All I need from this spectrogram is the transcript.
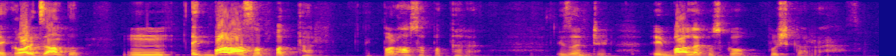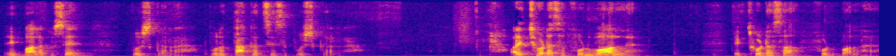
एक और एग्ज़ाम्पल एक बड़ा सा पत्थर, एक बड़ा सा पत्थर है इजंट इट एक बालक उसको पुश कर रहा है, एक बालक उसे पुश कर रहा है, पूरा ताकत से इसे पुश कर रहा है। और एक छोटा सा फुटबॉल है, एक छोटा सा फुटबॉल है।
